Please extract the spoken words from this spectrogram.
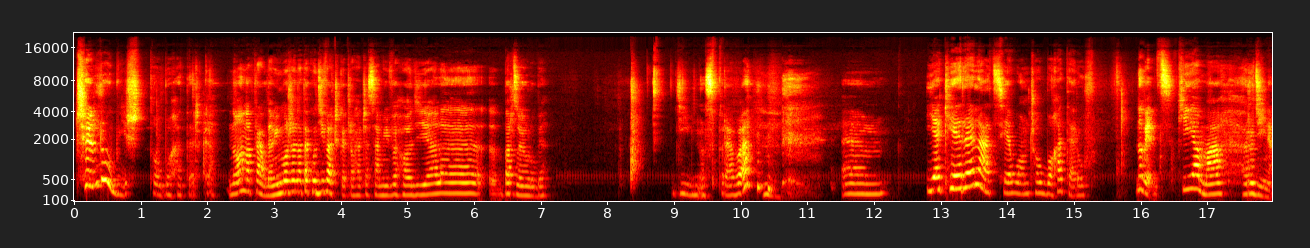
Czy lubisz tą bohaterkę? No naprawdę, mimo że na taką dziwaczkę trochę czasami wychodzi, ale bardzo ją lubię. Dziwna sprawa. Em, jakie relacje łączą bohaterów? No więc, Kia ma rodzinę.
